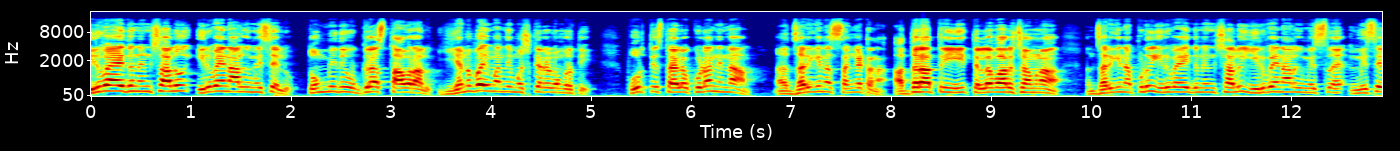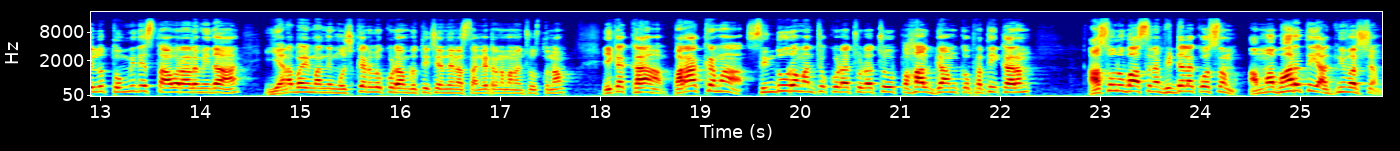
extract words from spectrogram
ఇరవై ఐదు నిమిషాలు ఇరవై నాలుగు మిసైళ్ళు తొమ్మిది ఉగ్ర స్థావరాలు ఎనభై మంది ముష్కరుల మృతి. పూర్తి స్థాయిలో కూడా నిన్న జరిగిన సంఘటన. అర్ధరాత్రి తెల్లవారుజామున జరిగినప్పుడు ఇరవై ఐదు నిమిషాలు ఇరవై నాలుగు మిస్ తొమ్మిది స్థావరాల మీద ఎనభై మంది ముష్కరులు కూడా మృతి చెందిన సంఘటన మనం చూస్తున్నాం. ఇక పరాక్రమ సింధూరం అంటూ కూడా చూడొచ్చు. పహల్గామ్కు ప్రతీకారం. అసలు బాసిన బిడ్డల కోసం అమ్మ భారతి అగ్నివర్షం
